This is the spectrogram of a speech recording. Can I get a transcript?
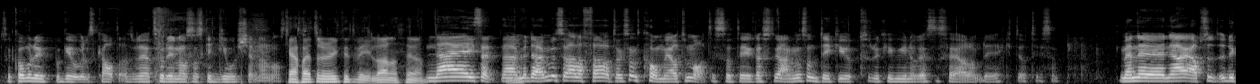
Så kommer du upp på Googles karta. Så jag tror det är någon som ska godkänna någonstans. Kanske inte du riktigt vill å andra sidan. Nej, exakt. Nej, men däremot så alla företag och sånt kommer ju automatiskt. Så att det är restauranger som dyker upp. Så du kan gå in och recensera dem direkt då till exempel. Men eh, nej, absolut. Du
